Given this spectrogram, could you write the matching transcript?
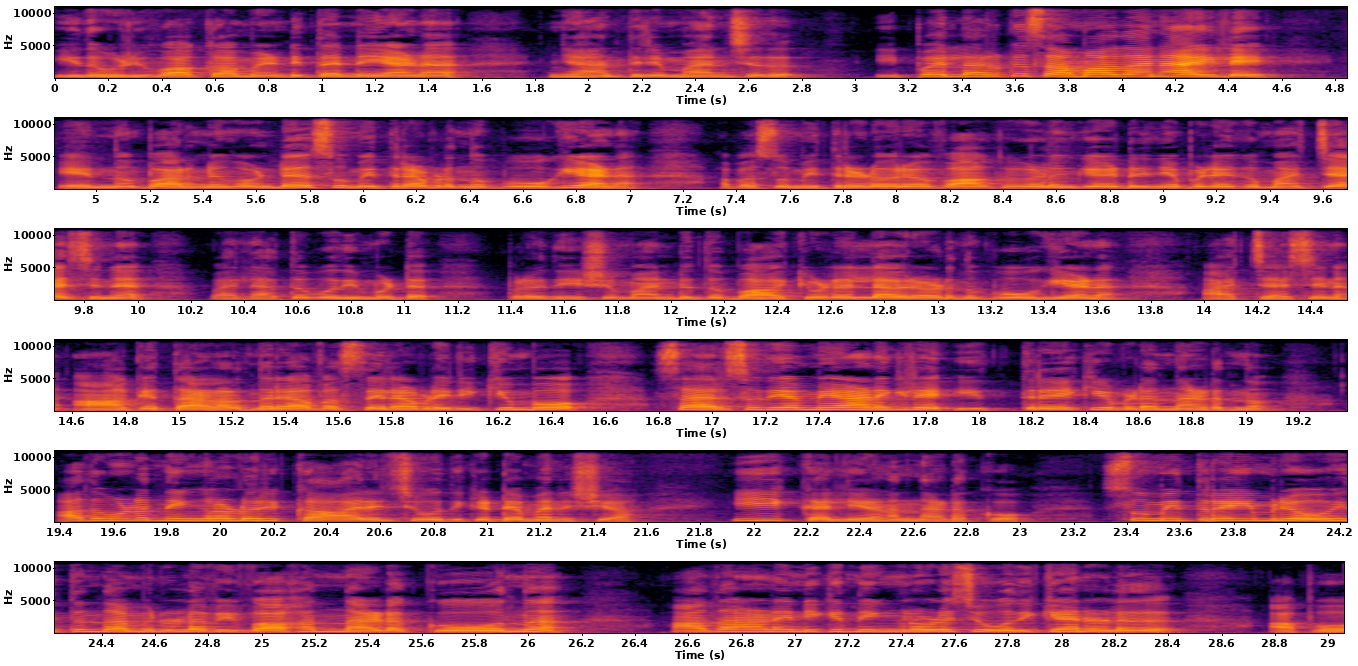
ഇത് ഒഴിവാക്കാൻ വേണ്ടി തന്നെയാണ് ഞാൻ തീരുമാനിച്ചത്. ഇപ്പോൾ എല്ലാവർക്കും സമാധാനമായില്ലേ എന്നും പറഞ്ഞുകൊണ്ട് സുമിത്ര അവിടെ നിന്ന് പോവുകയാണ്. അപ്പോൾ സുമിത്രയുടെ ഓരോ വാക്കുകളും കേട്ട് കഴിഞ്ഞപ്പോഴേക്കും അച്ചാച്ചന് വല്ലാത്ത ബുദ്ധിമുട്ട്. പ്രതീക്ഷ മന്റെ ബാക്കിയുള്ള എല്ലാവരും അവിടെ നിന്ന് പോവുകയാണ്. അച്ചാച്ചൻ ആകെ തളർന്നൊരവസ്ഥയിൽ അവിടെ ഇരിക്കുമ്പോൾ സരസ്വതി അമ്മയാണെങ്കിൽ ഇത്രയൊക്കെ ഇവിടെ നടന്നു. അതുകൊണ്ട് നിങ്ങളോടൊരു കാര്യം ചോദിക്കട്ടെ മനുഷ്യ? ഈ കല്യാണം നടക്കോ? സുമിത്രയും രോഹിത്തും തമ്മിലുള്ള വിവാഹം നടക്കുമോന്ന് അതാണ് എനിക്ക് നിങ്ങളോട് ചോദിക്കാനുള്ളത്. അപ്പോൾ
